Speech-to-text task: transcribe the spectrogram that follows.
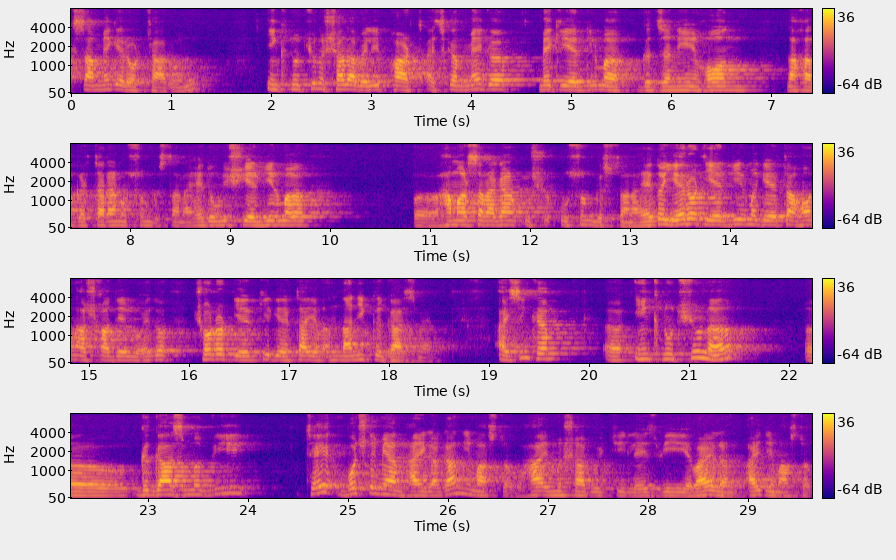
21-րդ դարում ինքնությունը շատ ավելի բարդ, այսինքն մեկը մեկ երկիրը գծնի հոն նախագծարան ուսում կստանա, հետո ուրիշ երկիրը համարսարական ուսում կստանա, հետո երրորդ երկիրը գերտա հոն աշխատելու, հետո չորրորդ երկիր գերտա եւ ընտանիք կգազմե։ Այսինքն ինքնությունը կգազմվի թե ոչ թե միայն հայկական իմաստով, հայ մշակույթի, լեզվի եւ այլն, այդ իմաստով,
